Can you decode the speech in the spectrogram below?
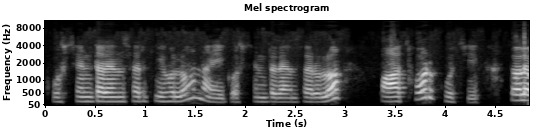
কোশ্চেনটার অ্যান্সার কি হলো? না, এই কোশ্চেনটার অ্যান্সার হলো পাথরকুচি। তাহলে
